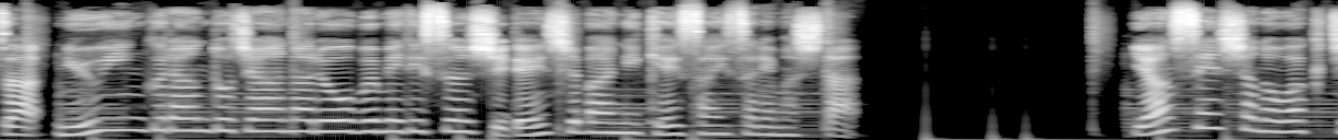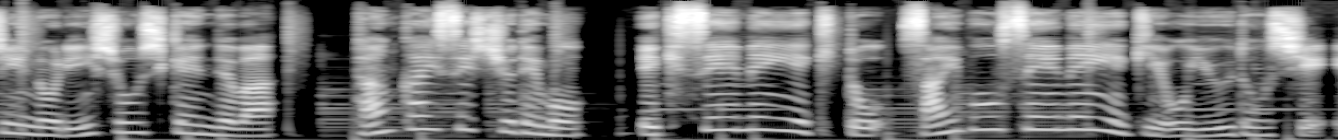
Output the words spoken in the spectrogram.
ザ・ニューイングランド・ジャーナル・オブ・メディスン誌電子版に掲載されました。ヤンセン社のワクチンの臨床試験では、単回接種でも液性免疫と細胞性免疫を誘導し、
